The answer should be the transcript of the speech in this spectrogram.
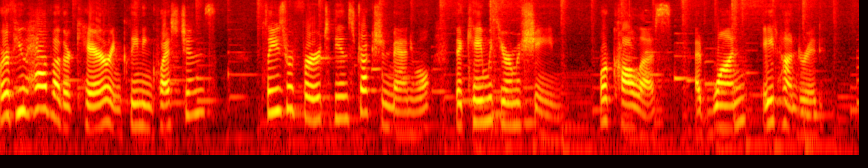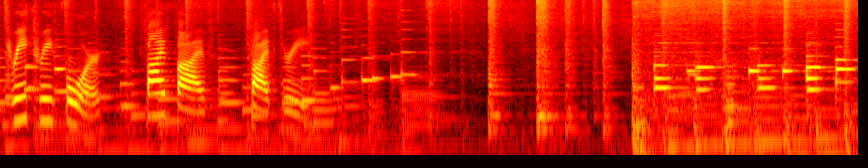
or if you have other care and cleaning questions, please refer to the instruction manual that came with your machine or call us at 1-800-334-5553. Thank you.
